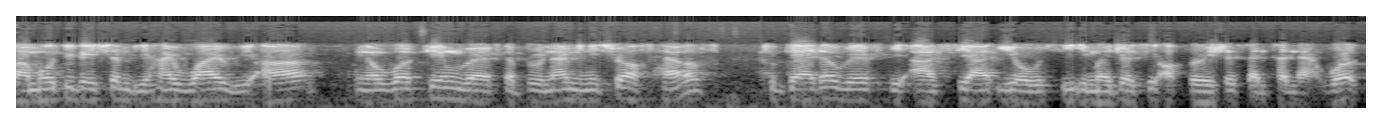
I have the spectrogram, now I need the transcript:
our motivation behind why we are, you know, working with the Brunei Ministry of Health together with the ASEAN EOC Emergency Operations Center Network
